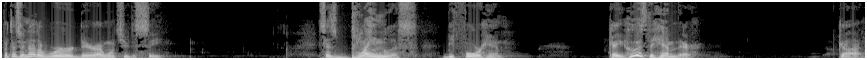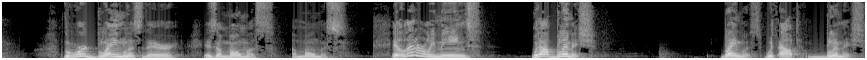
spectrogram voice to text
But there's another word there I want you to see. It says blameless before him. Okay, who is the him there? God. The word blameless there is amomus, amomus. It literally means without blemish. Blameless, without blemish.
